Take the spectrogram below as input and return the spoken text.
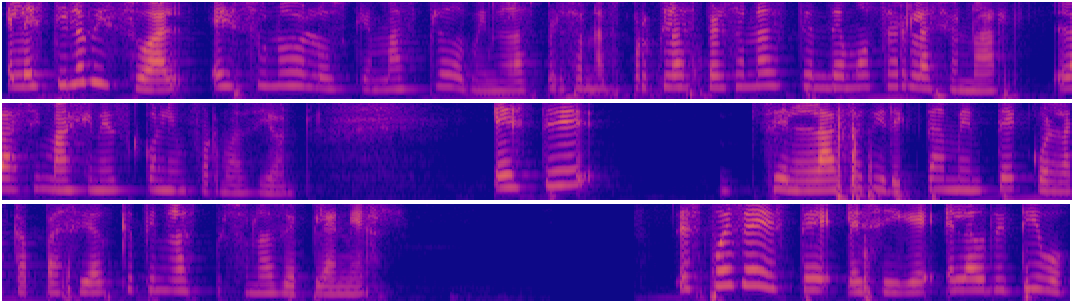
El estilo visual es uno de los que más predomina en las personas porque las personas tendemos a relacionar las imágenes con la información. Este se enlaza directamente con la capacidad que tienen las personas de planear. Después de este le sigue el auditivo.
